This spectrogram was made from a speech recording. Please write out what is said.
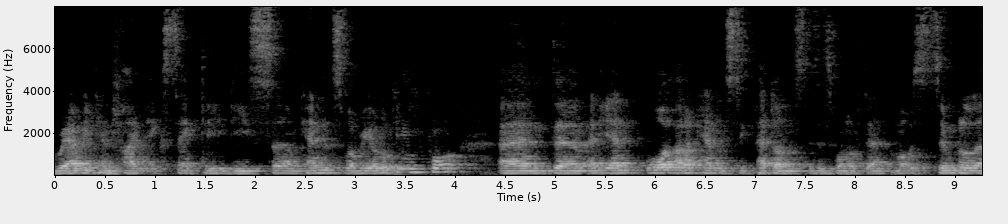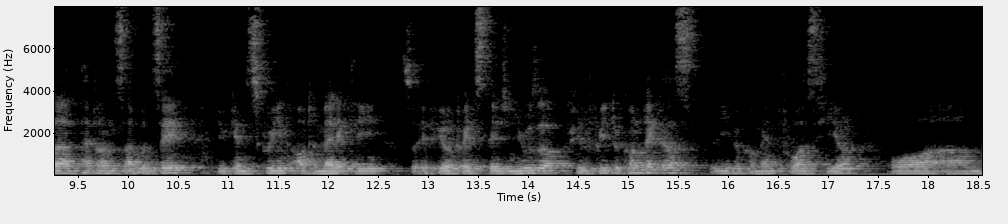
where we can find exactly these um, candles, what we are looking for. And um, at the end, all other candlestick patterns, this is one of the most simple uh, patterns I would say, you can screen automatically. So if you're a TradeStation user, feel free to contact us, leave a comment for us here or um,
